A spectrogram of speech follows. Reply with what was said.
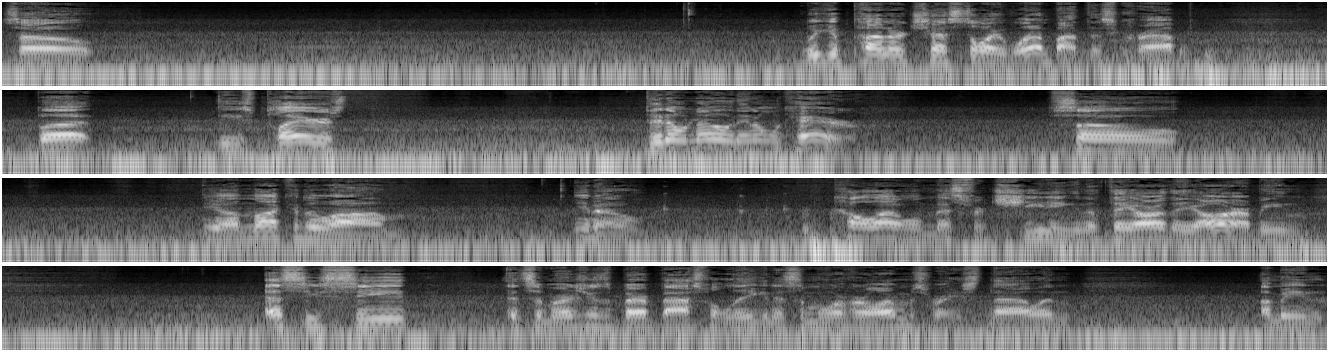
So we can pound our chest all we want about this crap, but these players they don't know, they don't care. So, you know, I'm not going to, um, you know, call out Ole Miss for cheating. And if they are, they are. I mean, SEC, it's emerging as a better basketball league, and it's more of an arms race now. And I mean,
